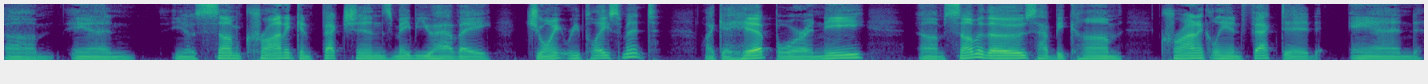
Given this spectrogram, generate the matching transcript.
Um, and, you know, some chronic infections, maybe you have a joint replacement, like a hip or a knee. Um, some of those have become chronically infected and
